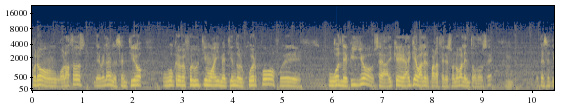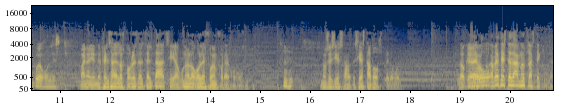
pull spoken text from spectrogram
fueron golazos de Vela en el sentido, hubo creo que fue el último ahí metiendo el cuerpo, fue un gol de pillo, o sea, hay que, hay que valer para hacer eso, no valen todos, ¿eh? Mm. Ese tipo de goles. Bueno, y en defensa de los pobres del Celta, sí, algunos de los goles fueron fuera de juego, sí. No sé si, es, si hasta dos, pero bueno. Lo que Luego- a veces te dan, otras te quitan.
